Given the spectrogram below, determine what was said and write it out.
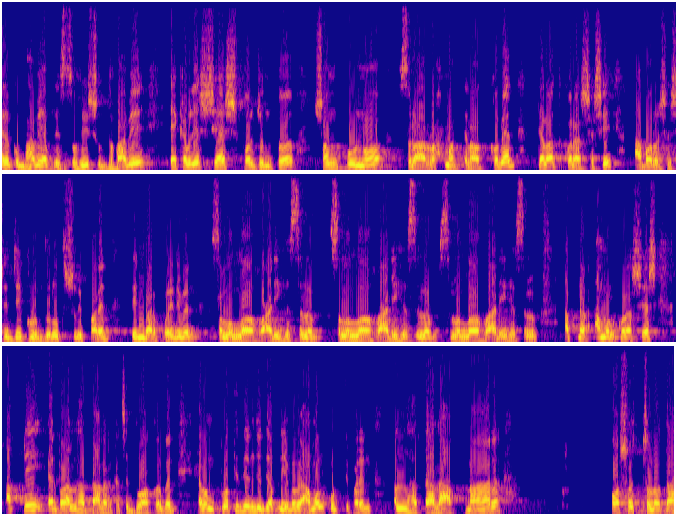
এরকম ভাবে আপনি সহি শুদ্ধ ভাবে একেবারে শেষ পর্যন্ত সম্পূর্ণ সূরা আর রহমান তেলাওয়াত করবেন। তেলাওয়াত করার শেষে আবারও শেষে যে কোনো দরুদ শরীফ পারেন, তিনবার পড়ে নেবেন। সাল্লাল্লাহু আলাইহি ওয়াসাল্লাম, সাল্লাল্লাহু আলাইহি ওয়াসাল্লাম, সাল্লাল্লাহু আলাইহি ওয়াসাল্লাম। আপনার আমল করা শেষ। আপনি এরপর আল্লাহ তাআলার কাছে দোয়া করবেন এবং প্রতিদিন যদি আপনি এভাবে আমল করতে পারেন, আল্লাহ তাআলা আপনার অসচ্ছলতা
